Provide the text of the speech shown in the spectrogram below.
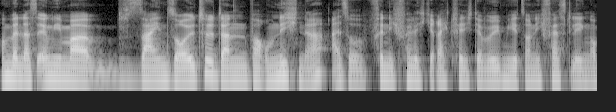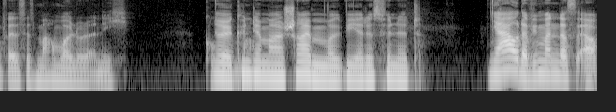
Und wenn das irgendwie mal sein sollte, dann warum nicht, ne? Also finde ich völlig gerechtfertigt. Da würde ich mich jetzt noch nicht festlegen, ob wir das jetzt machen wollen oder nicht. Gucken ja, ihr könnt mal. ja mal schreiben, wie ihr das findet. ja, oder wie man das, äh,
